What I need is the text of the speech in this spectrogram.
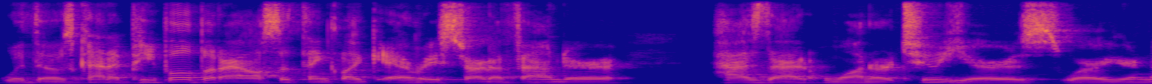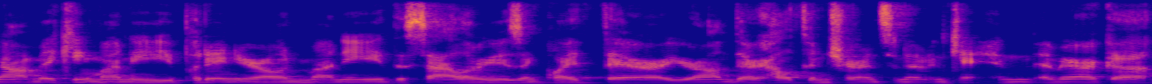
with those kind of people. But I also think like every startup founder has that one or two years where you're not making money, you put in your own money, the salary isn't quite there, you're on their health insurance in, in, in America,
